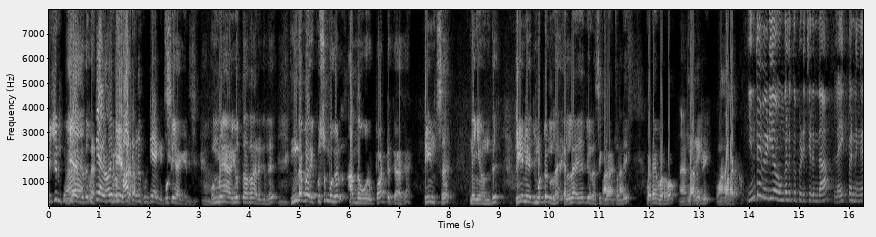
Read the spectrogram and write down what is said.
மிஷின் Miniature. பாத்துக்கணும் குட்டியாக்கிடுச்சு குட்டியாக்கிடுச்சு உண்மையா யூத்தா தான் இருக்குது. இந்த மாதிரி குசும்புகள் அந்த ஒரு பாட்டுக்காக டீன்ஸ நீங்க வந்து டீனேஜ் மட்டும் இல்ல எல்லா ஏஜும் ரசிக்கலாம்னு சொல்லி விடைபெறுறோம். நன்றி. வணக்கம். இந்த வீடியோ உங்களுக்கு பிடிச்சிருந்தா லைக் பண்ணுங்க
